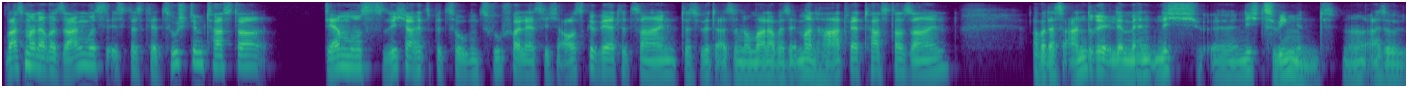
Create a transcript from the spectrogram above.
was man aber sagen muss, ist, dass der Zustimmtaster, der muss sicherheitsbezogen zuverlässig ausgewertet sein. Das wird also normalerweise immer ein Hardware-Taster sein, aber das andere Element nicht, äh, nicht zwingend. Ne? Also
